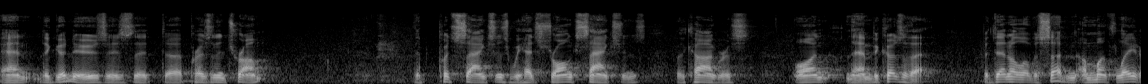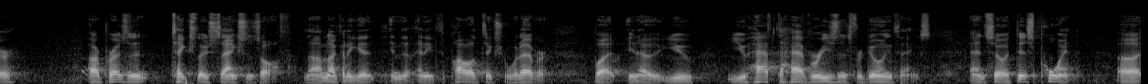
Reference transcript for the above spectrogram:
And the good news is that uh, President Trump that put sanctions, we had strong sanctions with Congress on them because of that. But then all of a sudden, a month later, our president takes those sanctions off. Now, I'm not going to get into any politics or whatever, but you know, you you have to have reasons for doing things. And so at this point, uh,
